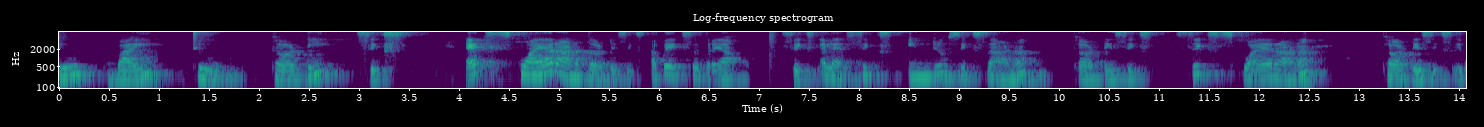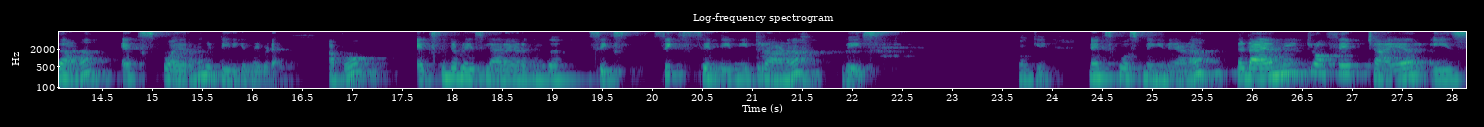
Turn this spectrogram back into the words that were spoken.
two by two thirty six x square ആണ് തേർട്ടി സിക്സ് അപ്പൊ എക്സ് എത്രയാ? സിക്സ് അല്ലെ? സിക്സ് ഇന്റു സിക്സ് ആണ് തേർട്ടി സിക്സ് സിക്സ് സ്ക്വയർ ആണ് തേർട്ടി സിക്സ് ഇതാണ് എക്സ് സ്ക്വയർ എന്ന് കിട്ടിയിരിക്കുന്നത് ഇവിടെ. അപ്പോ എക്സിന്റെ പ്ലേസിൽ ആരാ കിടക്കുന്നത്? സിക്സ് സിക്സ് സെന്റിമീറ്റർ ആണ് ബേസ് ഓക്കെ നെക്സ്റ്റ് ക്വസ്റ്റ്യൻ ഇങ്ങനെയാണ്. The diameter of a tyre is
